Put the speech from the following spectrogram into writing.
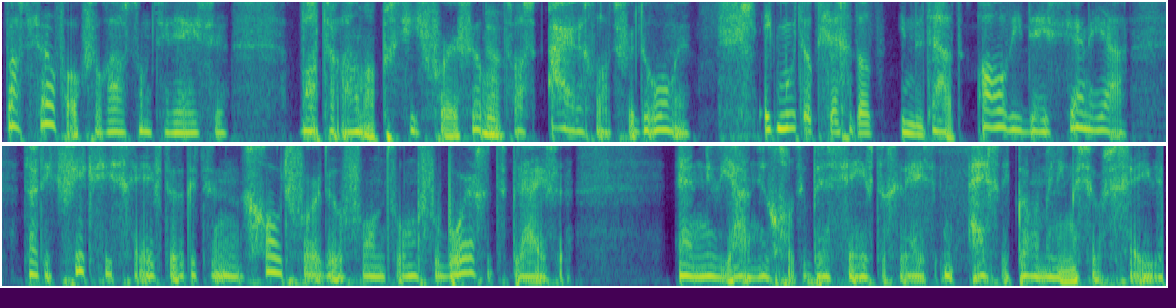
was zelf ook verrast om te lezen wat er allemaal precies. Ja. Want het was aardig wat verdrongen. Ik moet ook zeggen dat inderdaad al die decennia... dat ik fictie schreef, dat ik het een groot voordeel vond... om verborgen te blijven. En nu, ja, nu, god, ik ben 70 geweest... en eigenlijk kan het me niet meer zo schelen.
